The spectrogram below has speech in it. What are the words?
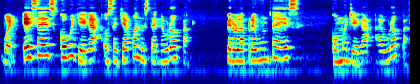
Bueno, esa es cómo llega, o sea, ya cuando está en Europa. Pero la pregunta es, ¿cómo llega a Europa?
